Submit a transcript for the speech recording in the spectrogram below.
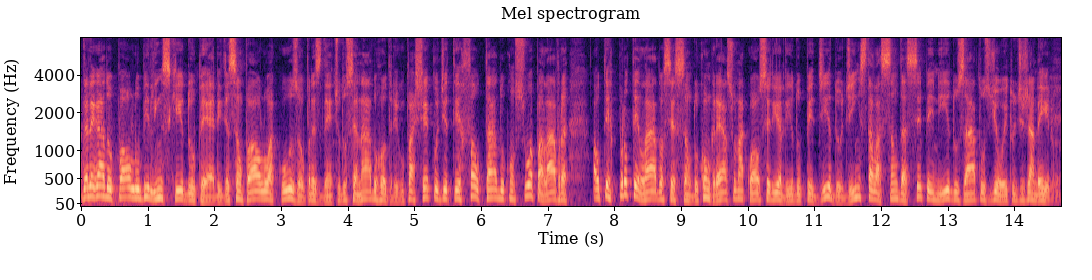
Delegado Paulo Bilinski, do PL de São Paulo, acusa o presidente do Senado, Rodrigo Pacheco, de ter faltado com sua palavra ao ter protelado a sessão do Congresso na qual seria lido o pedido de instalação da CPMI dos atos de 8 de janeiro.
